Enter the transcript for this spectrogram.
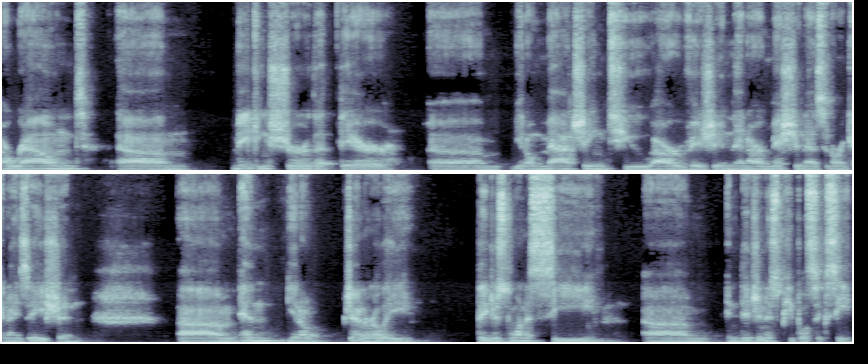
around um, making sure that they're, um, you know, matching to our vision and our mission as an organization. Um, and, you know, generally, they just want to see um, Indigenous people succeed.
